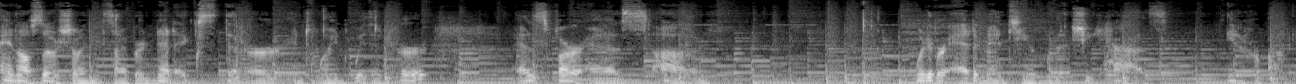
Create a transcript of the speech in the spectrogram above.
and also showing the cybernetics that are entwined within her as far as um, whatever adamantium that she has in her body.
